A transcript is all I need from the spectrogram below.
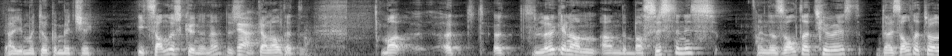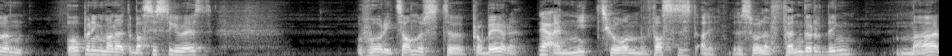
ja, je moet ook een beetje iets anders kunnen. Hè. Dus Ja. je kan altijd... Maar het, het leuke aan, aan de bassisten is, en dat is altijd geweest, dat is altijd wel een opening vanuit de bassisten geweest voor iets anders te proberen. Ja. En niet gewoon vast te zitten. Allee, dat is wel een Fender-ding, maar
